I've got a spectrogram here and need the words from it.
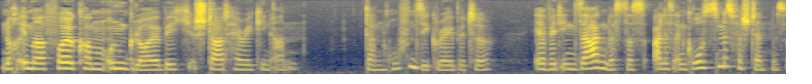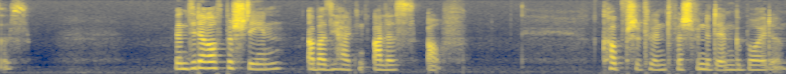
Noch immer vollkommen ungläubig starrt Harry ihn an. Dann rufen Sie Gray bitte. Er wird Ihnen sagen, dass das alles ein großes Missverständnis ist. Wenn Sie darauf bestehen, aber Sie halten alles auf. Kopfschüttelnd verschwindet er im Gebäude.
